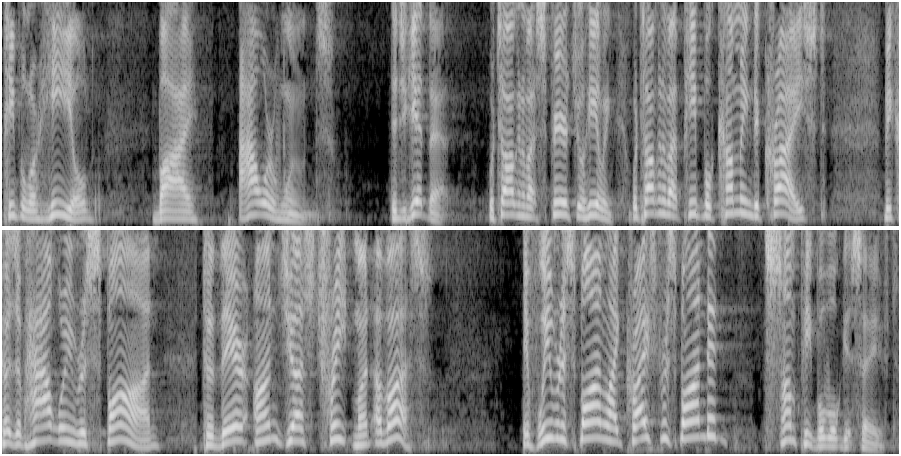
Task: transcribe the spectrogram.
people are healed by our wounds. Did you get that? We're talking about spiritual healing. We're talking about people coming to Christ because of how we respond to their unjust treatment of us. If we respond like Christ responded, some people will get saved.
